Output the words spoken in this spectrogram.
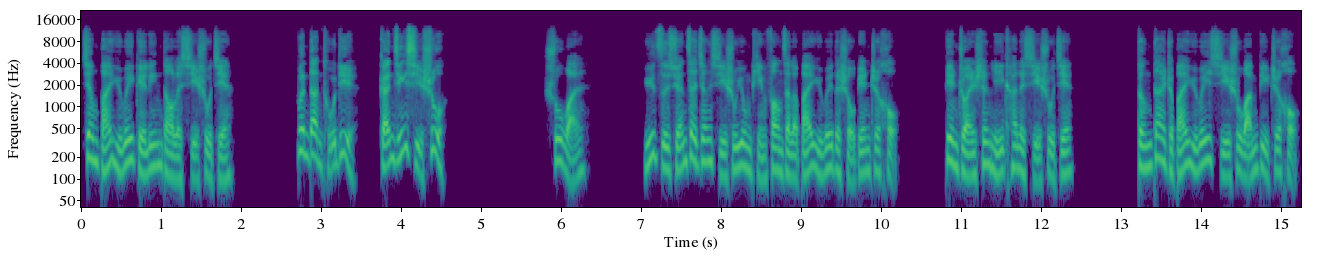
将白雨薇给拎到了洗漱间。笨蛋徒弟，赶紧洗漱！说完，于子璇在将洗漱用品放在了白雨薇的手边之后，便转身离开了洗漱间。等待着白雨薇洗漱完毕之后，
